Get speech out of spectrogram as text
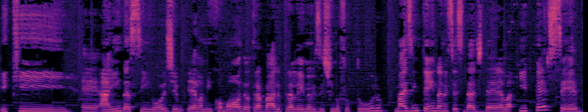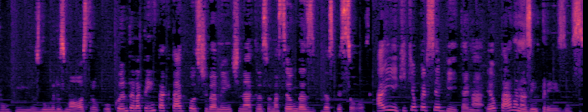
e que é, ainda assim hoje ela me incomoda, eu trabalho para a lei não existir no futuro, mas entendo a necessidade dela e percebo, e os números mostram, o quanto ela tem impactado positivamente na transformação das, das pessoas. Aí, o que, que eu percebi, Tainá? Eu estava nas empresas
